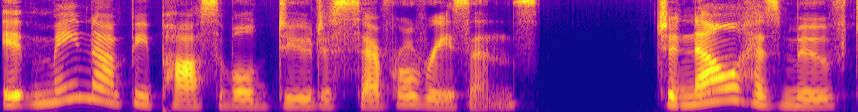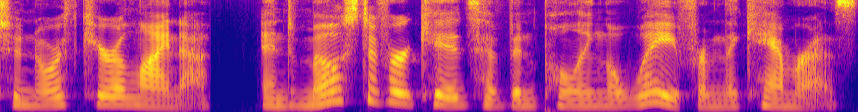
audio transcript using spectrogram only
it may not be possible due to several reasons. Janelle has moved to North Carolina, and most of her kids have been pulling away from the cameras.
